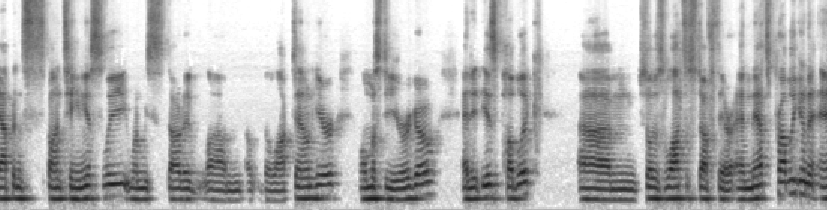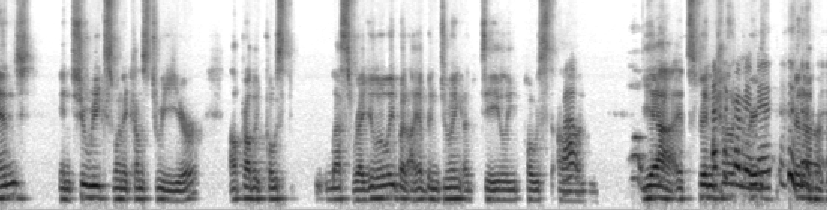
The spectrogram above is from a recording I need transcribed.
happened spontaneously when we started um, the lockdown here almost a year ago, and it is public. Um, so there's lots of stuff there, and that's probably going to end in two weeks when it comes to a year. I'll probably post less regularly, but I have been doing a daily post wow. on. Oh, yeah, it's been that's kind of crazy. It's been a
